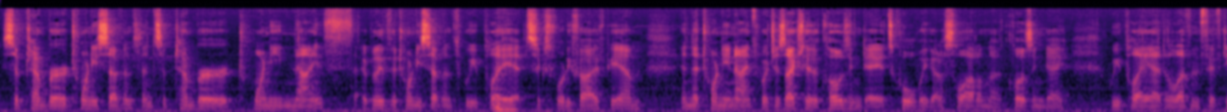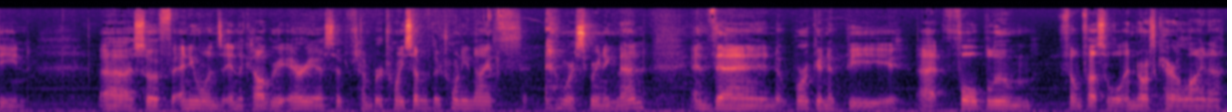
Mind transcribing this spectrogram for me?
September 27th and September 29th. I believe the 27th we play at 6:45 p.m. and the 29th, which is actually the closing day. It's cool. We got a slot on the closing day. We play at 11:15. Uh, so if anyone's in the Calgary area, September 27th or 29th, we're screening then, and then we're gonna be at Full Bloom Film Festival in North Carolina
